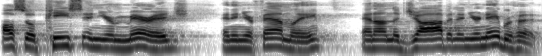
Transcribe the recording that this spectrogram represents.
also peace in your marriage and in your family, and on the job and in your neighborhood.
